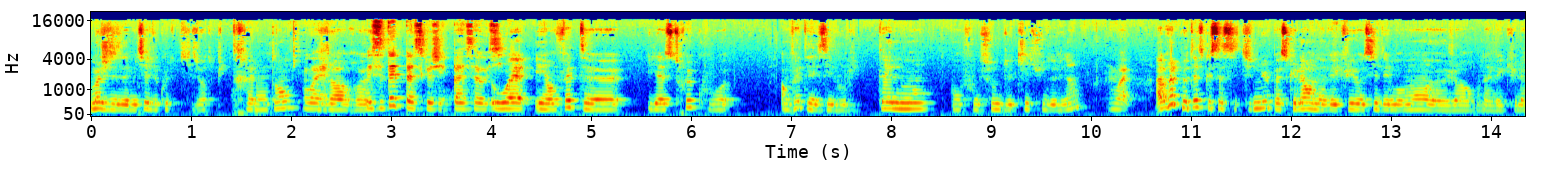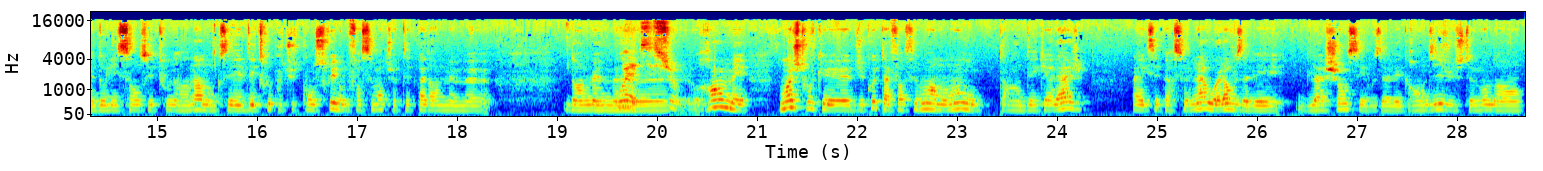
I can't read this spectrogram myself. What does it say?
moi j'ai des amitiés du coup qui durent depuis très longtemps. Ouais. Genre, euh, mais c'est peut-être parce que j'ai pas ça aussi. Ouais, et en fait, il y a ce truc où, en fait, elles évoluent tellement en fonction de qui tu deviens. Ouais. Après, peut-être que ça s'est tenu parce que là, on a vécu aussi des moments, genre, on a vécu l'adolescence et tout, nan, nan, donc c'est des trucs où tu te construis, donc forcément, tu vas peut-être pas dans le même dans le même euh, rang. Mais moi, je trouve que du coup, tu as forcément un moment où tu as un décalage avec ces personnes-là, ou alors vous avez de la chance et vous avez grandi justement dans,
